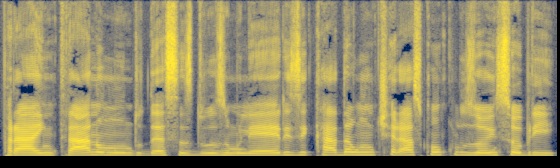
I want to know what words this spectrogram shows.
para entrar no mundo dessas duas mulheres e cada um tirar as conclusões sobre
